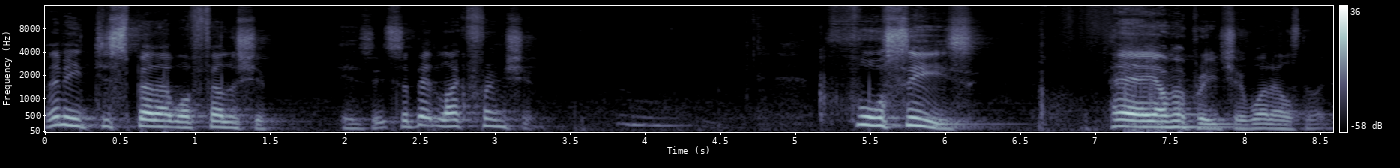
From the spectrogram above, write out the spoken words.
Let me just spell out what fellowship is. It's a bit like friendship. Four C's. Hey, I'm a preacher. What else do I?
